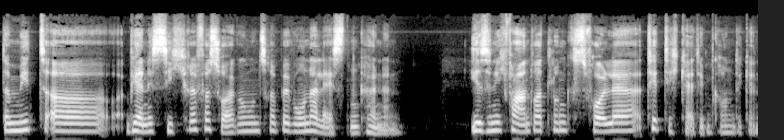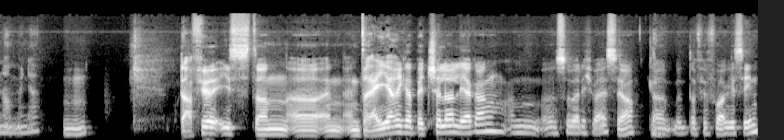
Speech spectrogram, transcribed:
damit äh, wir eine sichere Versorgung unserer Bewohner leisten können irrsinnig verantwortungsvolle Tätigkeit im Grunde genommen. Ja. Mhm. Dafür ist dann äh, ein, ein dreijähriger Bachelor-Lehrgang, äh, soweit ich weiß, ja, ja. dafür vorgesehen.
